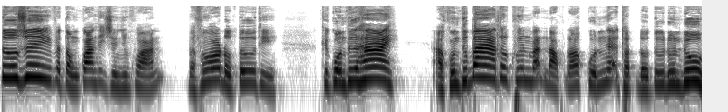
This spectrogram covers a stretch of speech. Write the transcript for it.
tư duy và tổng quan thị trường chứng khoán và phương pháp đầu tư thì cái cuốn thứ hai, à cuốn thứ ba tôi khuyên bạn đọc đó cuốn nghệ thuật đầu tư đun đu.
